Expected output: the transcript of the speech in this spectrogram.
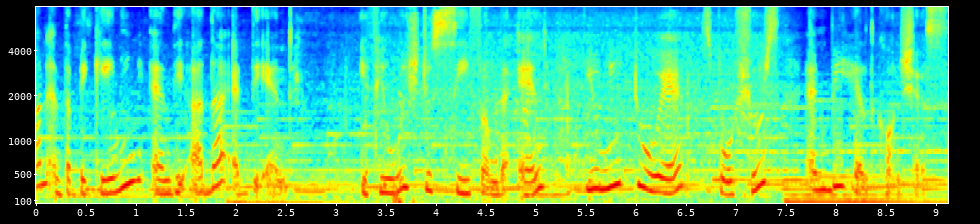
one at the beginning and the other at the end. If you wish to see from the end, you need to wear sports shoes and be health conscious.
